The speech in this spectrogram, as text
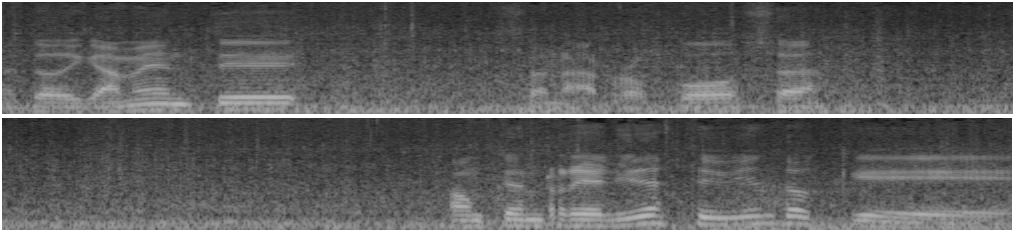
Metódicamente. Zona rocosa. Aunque en realidad estoy viendo que...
